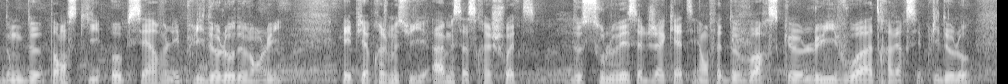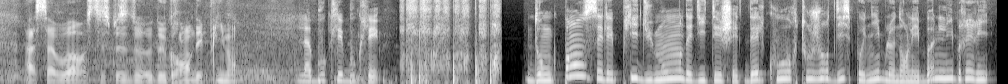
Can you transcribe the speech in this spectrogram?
donc de Pense qui observe les plis de l'eau devant lui. Et puis après, je me suis dit, ah, mais ça serait chouette de soulever cette jaquette et en fait de voir ce que lui voit à travers ces plis de l'eau, à savoir cette espèce de, de grand dépliement. La boucle est bouclée. Donc Pense et les plis du monde, édité chez Delcourt, toujours disponible dans les bonnes librairies.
